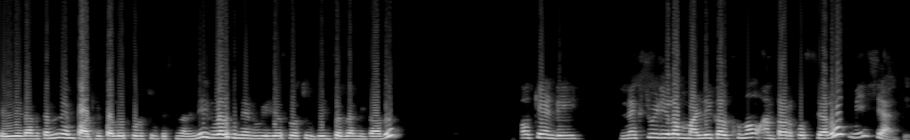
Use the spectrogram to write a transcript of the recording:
తెలియడానికనే నేను పాట్లీ పల్లూస్ కూడా చూపిస్తున్నానండి. ఇదివరకు నేను వీడియోస్లో చూపించేదాన్ని కాదు. ఓకే అండి. నెక్స్ట్ వీడియోలో మళ్ళీ కలుసుకుందాం. అంతవరకు సెలవు మీ శాంతి.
